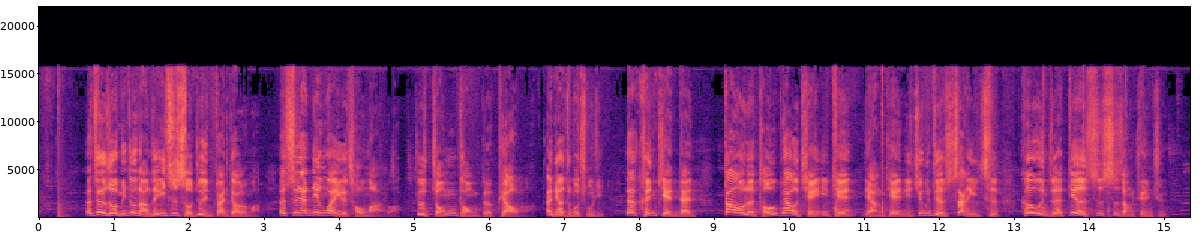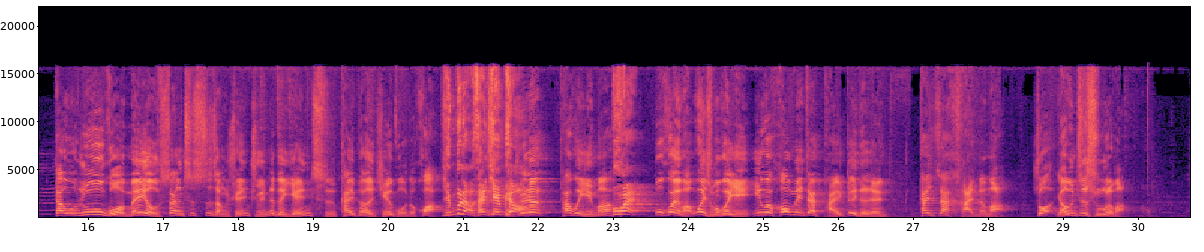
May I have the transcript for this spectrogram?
那这个时候，民众党的一只手就已经断掉了嘛。那剩下另外一个筹码是吧？就是总统的票嘛。那你要怎么处理？那很简单，到了投票前一天、两天，你记不记得上一次柯文哲在第二次市长选举，他如果没有上一次市长选举那个延迟开票的结果的话，赢不了三千票。我觉得他会赢吗？不会，不会嘛？为什么会赢？因为后面在排队的人开始在喊了嘛，说姚文智输了嘛，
